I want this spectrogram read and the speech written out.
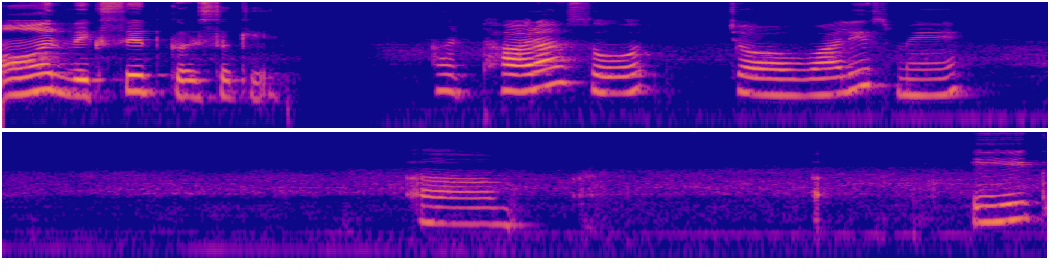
और विकसित कर सके। अठारह सौ चौवालीस में एक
